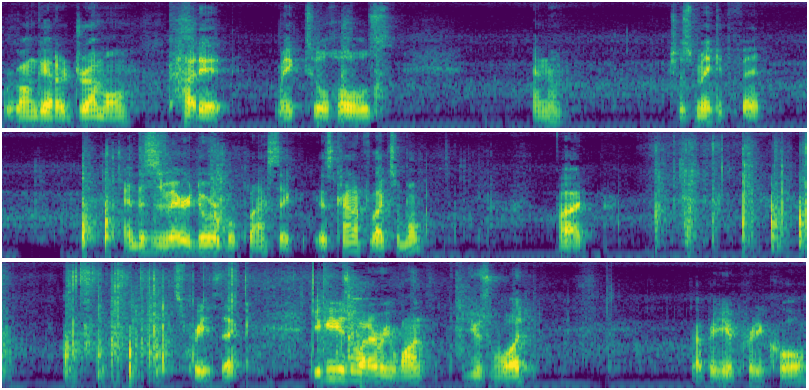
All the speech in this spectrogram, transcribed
We're to get our Dremel, cut it, make two holes, and just make it fit. And this is very durable plastic. It's kind of flexible, but it's pretty thick. You can use whatever you want. Use wood. That'd be a pretty cool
